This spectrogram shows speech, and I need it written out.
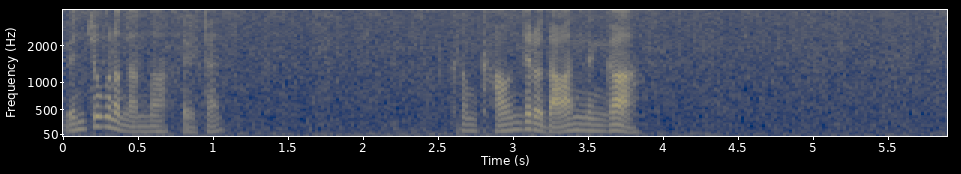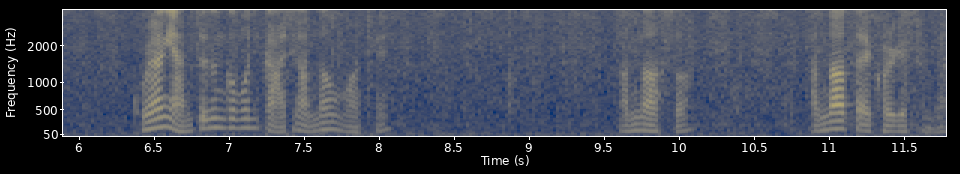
왼쪽으로는 안 나왔어 일단. 그럼 가운데로 나왔는가? 고양이 안 뜨는 거 보니까 아직 안 나온 것 같아. 안 나왔어. 안 나왔다에 걸겠습니다.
